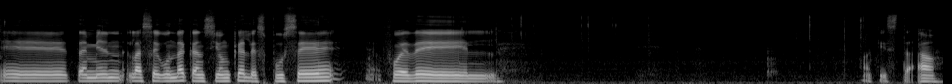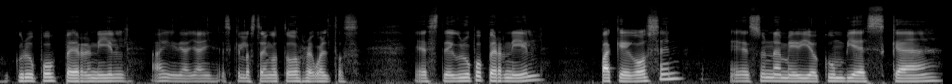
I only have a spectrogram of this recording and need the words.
Eh, también la segunda canción que les puse fue del... Aquí está. Ah, Grupo Pernil. Ay, ay, ay, es que los tengo todos revueltos. Este Grupo Pernil, Pa' que gocen. Es una medio cumbia ska,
